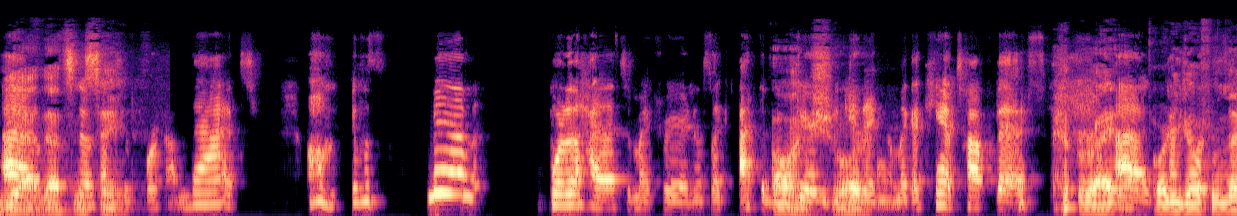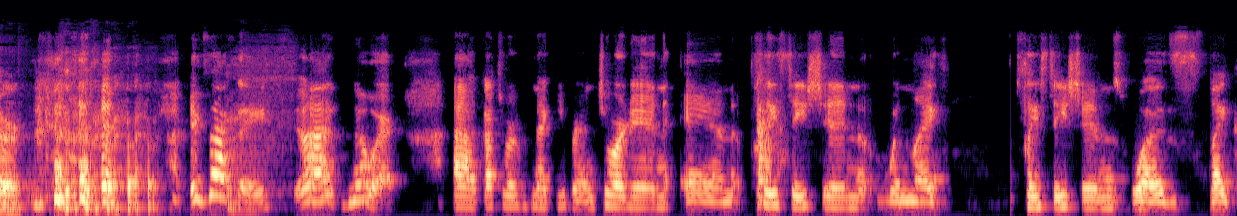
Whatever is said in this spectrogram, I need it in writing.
Yeah, um, that's so insane. I got to work on that. Oh, it was, man, one of the highlights of my career, and it was like at the oh, very sure. beginning. I'm like, I can't top this. right. Uh, Where do you go from there? exactly. Uh, nowhere. Uh, got to work with Nike brand Jordan and PlayStation when like PlayStations was like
